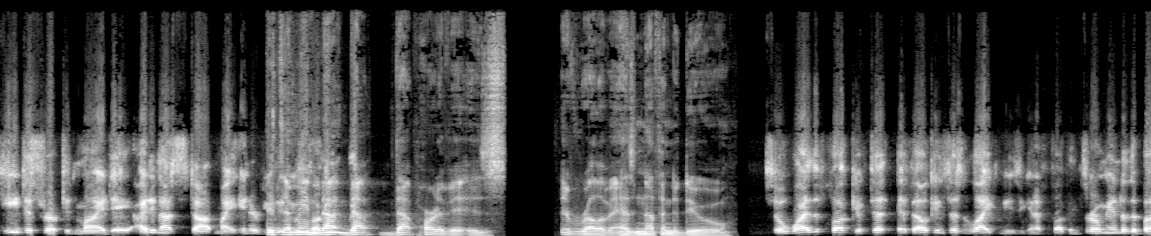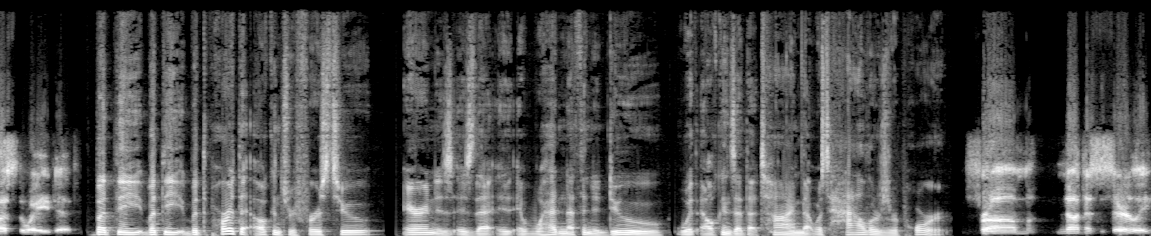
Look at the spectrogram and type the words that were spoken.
he disrupted my day. I did not stop my interview. I mean that that that part of it is irrelevant. It has nothing to do. So why the fuck if if Elkins doesn't like me, is he gonna fucking throw me under the bus the way he did? But the but the but the part that Elkins refers to, Aaron, is is that it, it had nothing to do with Elkins at that time. That was Haller's report. From not necessarily.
